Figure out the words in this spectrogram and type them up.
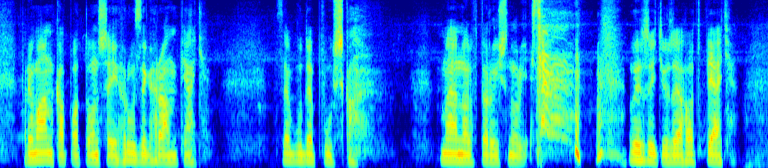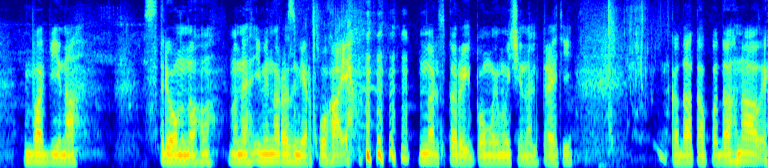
приманка потонша і грузик грам 5. Це буде пушка. У мене 0,2 шнур є. Лежить уже год 5. Бабіна. стрьомного. Мене іменно розмір пугає. 0,2, по-моєму, чи 0,3. Коли-то подогнали,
